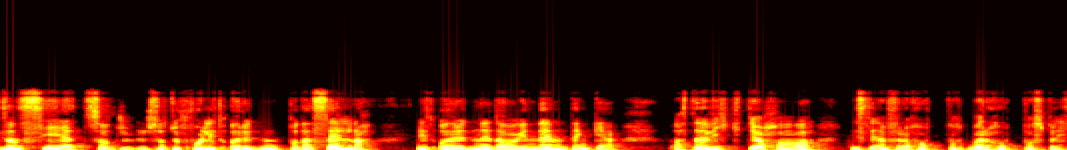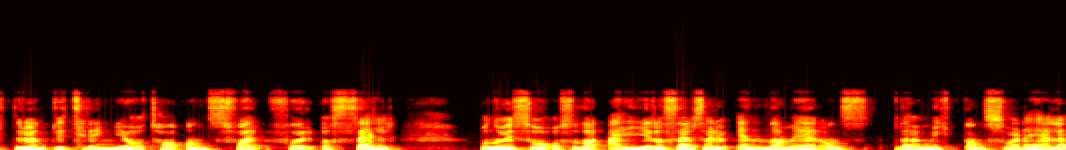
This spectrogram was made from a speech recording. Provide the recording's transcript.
sant, se, så, at du, så, at du, får litt orden på deg selv, da. Litt orden i dagen din, tenker jeg. At det er viktig å ha, istedenfor å hoppe, bare hoppe og sprette rundt. Vi trenger jo å ta ansvar for oss selv. Og når vi så også da eier oss selv, så er det jo enda mer Det er jo mitt ansvar, det hele.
